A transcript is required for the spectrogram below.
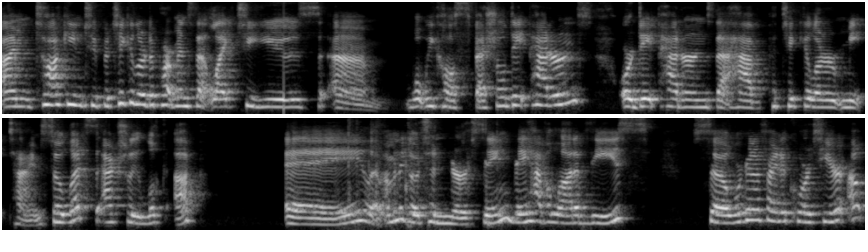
I'm talking to particular departments that like to use um, what we call special date patterns or date patterns that have particular meet times. So let's actually look up a, I'm going to go to nursing. They have a lot of these. So we're going to find a course here. Oh,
